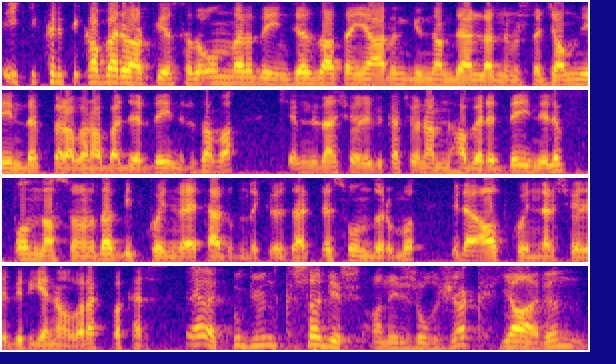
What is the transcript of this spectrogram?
İki kritik haber var piyasada. Onlara değineceğiz. Zaten yarın gündem değerlendirmesinde canlı yayında hep beraber haberleri değiniriz ama şimdiden şöyle birkaç önemli habere değinelim. Ondan sonra da Bitcoin ve Ethereum'daki özellikle son durumu bir de altcoin'lere şöyle bir genel olarak bakarız. Evet bugün kısa bir analiz olacak. Yarın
